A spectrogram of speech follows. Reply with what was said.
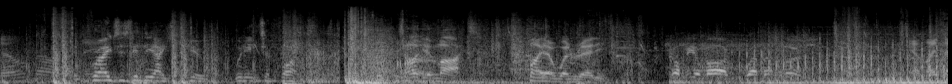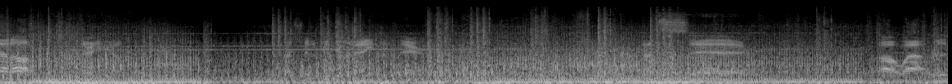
Don't come a. Graves is in the HQ. We need to fight. Target marked. Fire when ready. Copy your mark. Weapons loose. Yeah, light that up. There you go. That shouldn't be doing anything there. That's sick. Oh wow, really?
